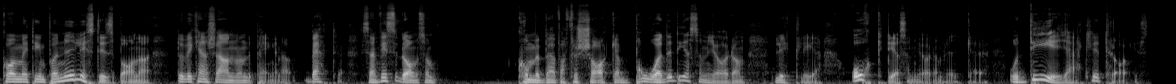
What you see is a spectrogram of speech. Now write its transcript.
kommit in på en ny livsstilsbana, då vi kanske använder pengarna bättre. Sen finns det de som kommer behöva försaka både det som gör dem lyckliga och det som gör dem rikare. Och det är jäkligt tragiskt.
